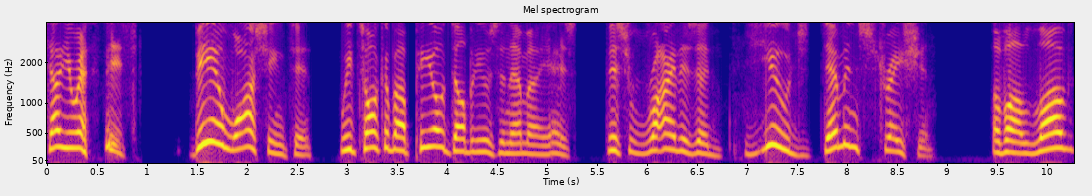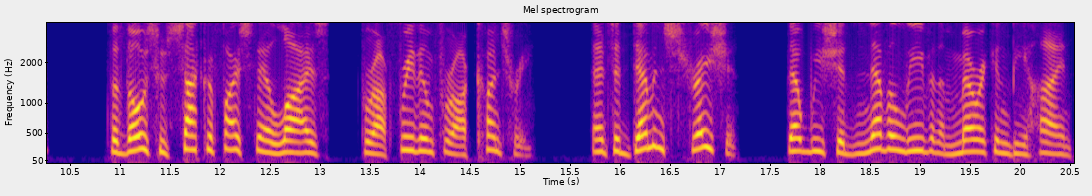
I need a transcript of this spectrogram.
tell your enemies. Be in Washington. We talk about POWs and MIAs. This ride is a huge demonstration of our love for those who sacrificed their lives for our freedom, for our country. And it's a demonstration that we should never leave an American behind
